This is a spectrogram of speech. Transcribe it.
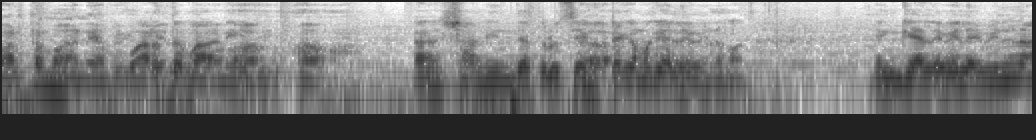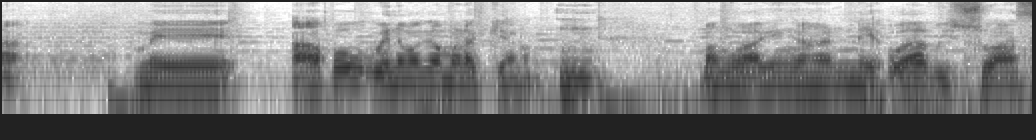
වර්තමානය වර්තමානයේදී. ශලින්ද ඇතුළු සෙට්ටකම ගැලවෙනවා. දැන් ගැලවෙ ලැවිල්ලා මේ ආපව් වෙනම ගමනක් යනවා මං වාගෙන් අහන්නේ ඔයා විශ්වාස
